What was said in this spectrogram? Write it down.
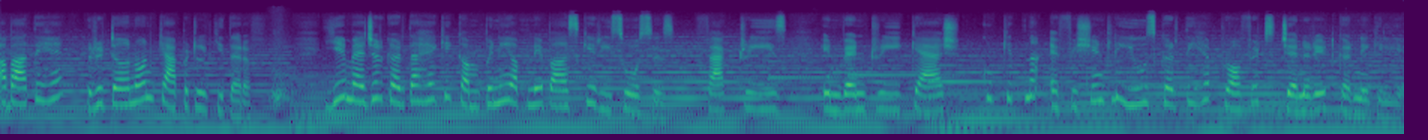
अब आते हैं रिटर्न ऑन कैपिटल की तरफ़। ये मेजर करता है कि कंपनी अपने पास के रिसोर्सेज फैक्ट्रीज इन्वेंट्री कैश को कितना एफिशिएंटली यूज़ करती है प्रॉफिट्स जनरेट करने के लिए।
